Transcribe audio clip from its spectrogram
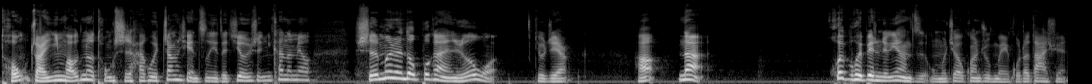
同转移矛盾的同时，还会彰显自己的肌肉势。你看到没有？什么人都不敢惹我，就这样。好，那会不会变成这个样子？我们就要关注美国的大选。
